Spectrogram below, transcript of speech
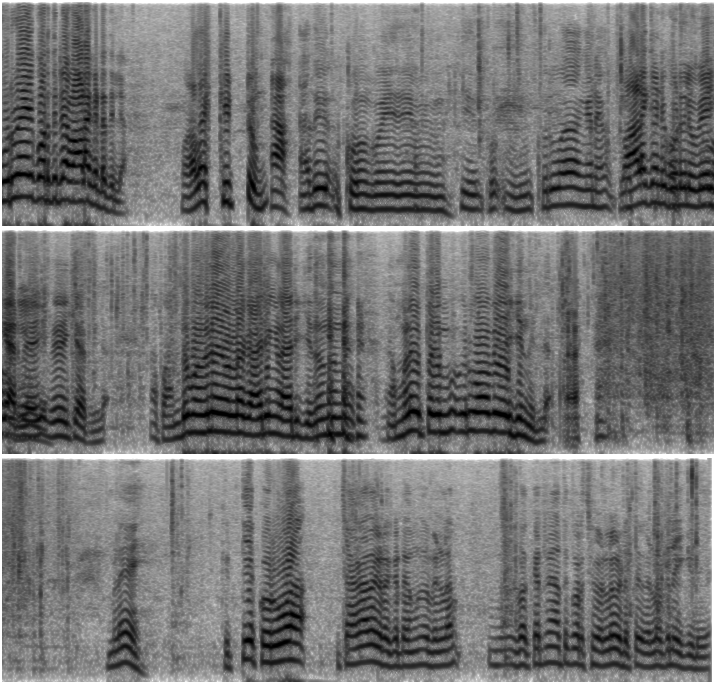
കുറുവയെ കൊടുത്തിട്ട് വാള കിട്ടത്തില്ല. വള കിട്ടും. അത് കുറുവ അങ്ങനെ വാളയ്ക്ക് വേണ്ടി കൂടുതൽ ഉപയോഗിക്കാറില്ല ഉപയോഗിക്കാറില്ല. പണ്ട് മുതലേ ഉള്ള കാര്യങ്ങളായിരിക്കും. ഇതൊന്നും നമ്മൾ ഇപ്പോഴും കുറുവ ഉപയോഗിക്കുന്നില്ല. നമ്മളേ കിട്ടിയ കുറുവ ചാകാതെ കിടക്കട്ടെ. നമുക്ക് വെള്ളം ബക്കറ്റിനകത്ത് കുറച്ച് വെള്ളം എടുത്ത് വെള്ളത്തിലേക്ക് ഇടുക.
